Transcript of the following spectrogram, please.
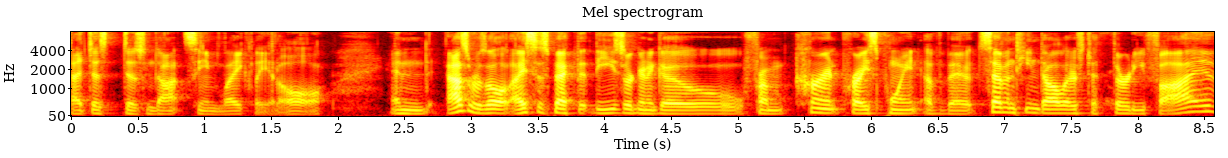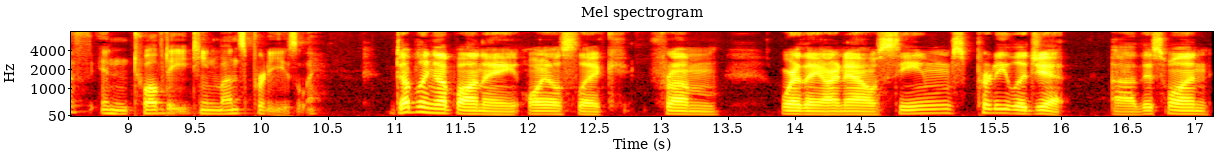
That just does not seem likely at all. And as a result, I suspect that these are going to go from current price point of about $17 to 35 in 12 to 18 months pretty easily. Doubling up on a oil slick from where they are now seems pretty legit. Uh, this one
